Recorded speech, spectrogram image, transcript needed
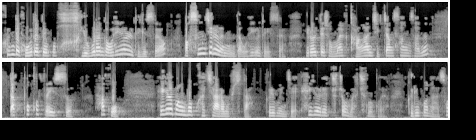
그런데 거기다 대고 확 욕을 한다고 해결되겠어요? 막 승질을 낸다고 해결돼 있어요. 이럴 때 정말 강한 직장 상사는 딱 포커페이스 하고 해결 방법 같이 알아봅시다. 그리고 이제 해결에 초점을 맞추는 거예요. 그리고 나서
